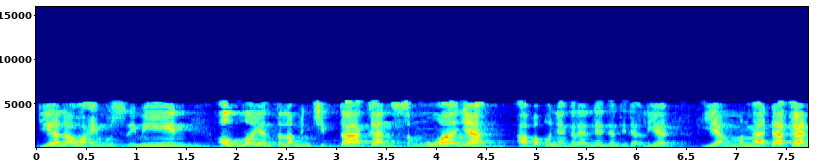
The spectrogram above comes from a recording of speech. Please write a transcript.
Dialah wahai muslimin. Allah yang telah menciptakan semuanya. Apa pun yang kalian lihat dan tidak lihat. Yang mengadakan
